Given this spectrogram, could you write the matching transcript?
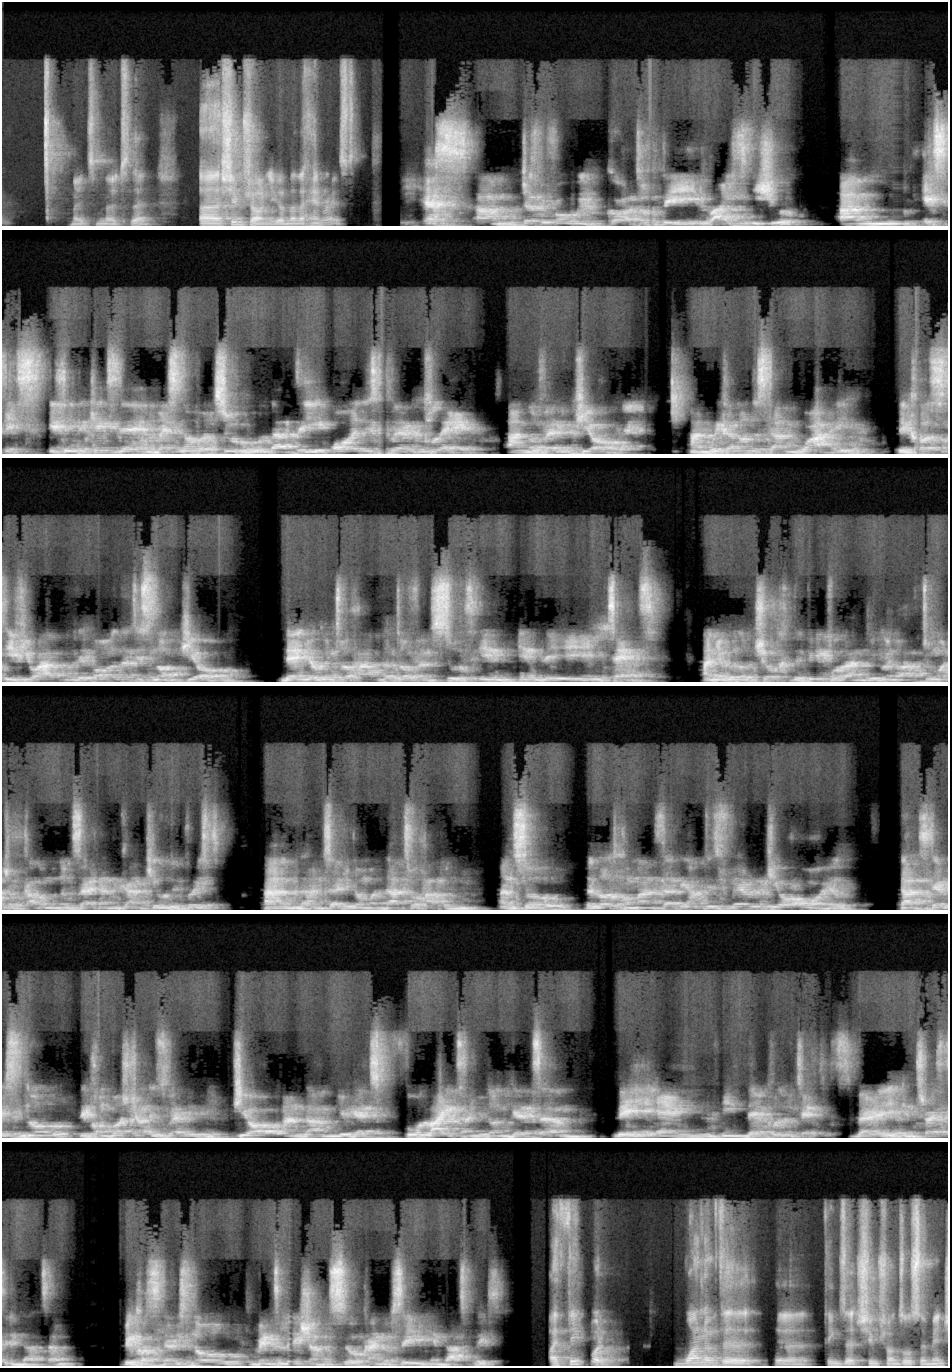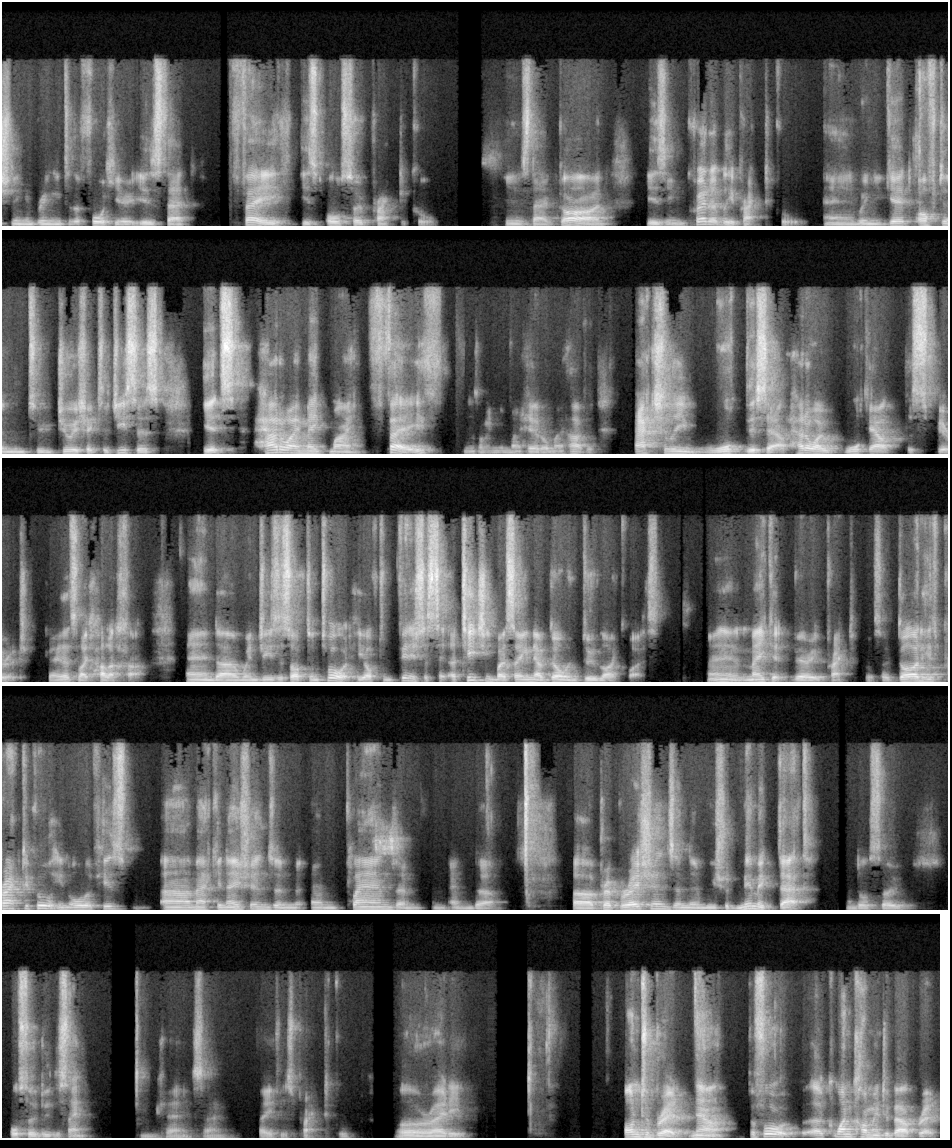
Made some notes there. Uh, Shimshon, you got another hand raised? Yes, um, just before we go out of the light issue, um, it's, it's, it indicates there in verse number two that the oil is very clear and very pure. And we can understand why, because if you have the oil that is not pure, then you're going to have a lot of um, soot in, in the tent. And you're going to choke the people, and you're going to have too much of carbon monoxide and it can kill the priest. And, and you don't want that to happen. And so the Lord commands that they have this very pure oil, that there is no, the combustion is very pure, and um, you get full light and you don't get um, the air in, there polluted. It's very interesting that um, because there is no ventilation, so kind of see in that place. I think what one of the, the things that Shimshon's also mentioning and bringing to the fore here is that faith is also practical, is that God is incredibly practical. And when you get often into Jewish exegesis, it's how do I make my faith, something in my head or my heart, actually walk this out? How do I walk out the spirit? Okay, that's like halacha. And uh, when Jesus often taught, he often finished a, a teaching by saying, Now go and do likewise and make it very practical. So God is practical in all of his uh, machinations and, and plans and, and uh, uh, preparations, and then we should mimic that and also also do the same. Okay, so faith is practical. Alrighty. On to bread. Now, before uh, one comment about bread.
